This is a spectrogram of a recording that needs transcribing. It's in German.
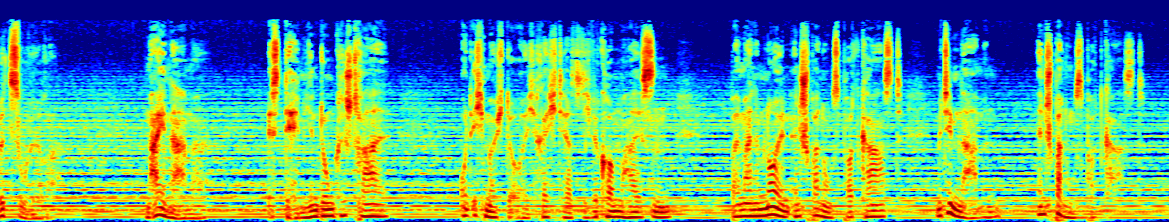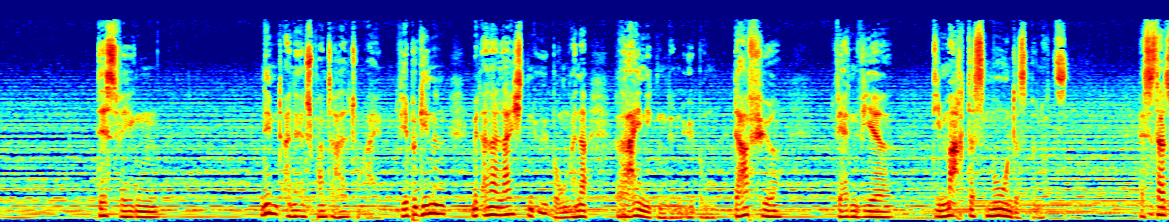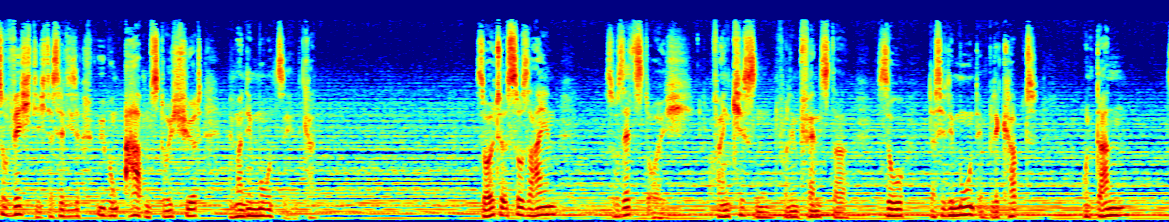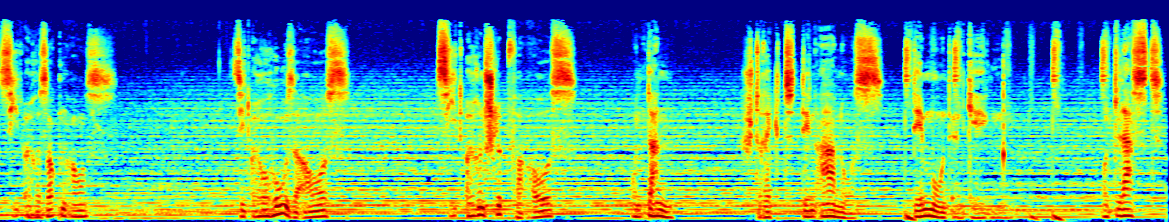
Liebe Zuhörer. Mein Name ist Damien Dunkelstrahl und ich möchte euch recht herzlich willkommen heißen bei meinem neuen Entspannungspodcast mit dem Namen Entspannungspodcast. Deswegen nehmt eine entspannte Haltung ein. Wir beginnen mit einer leichten Übung, einer reinigenden Übung. Dafür werden wir die Macht des Mondes benutzen. Es ist also wichtig, dass ihr diese Übung abends durchführt, wenn man den Mond sehen kann. Sollte es so sein, so setzt euch auf ein Kissen vor dem Fenster, so dass ihr den Mond im Blick habt und dann zieht eure Socken aus, zieht eure Hose aus, zieht euren Schlüpfer aus und dann streckt den Anus dem Mond entgegen und lasst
